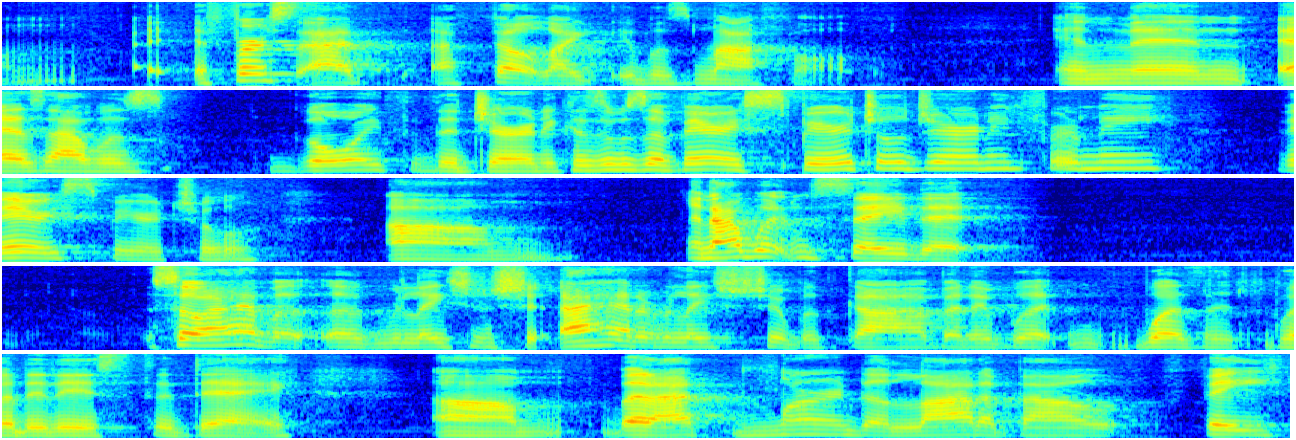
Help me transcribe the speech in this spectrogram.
um, at first I, I felt like it was my fault. And then as I was going through the journey, because it was a very spiritual journey for me, very spiritual. Um, and I wouldn't say that. So I have a, a, relationship. I had a relationship with God, but it wasn't, wasn't what it is today. Um, but I learned a lot about faith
